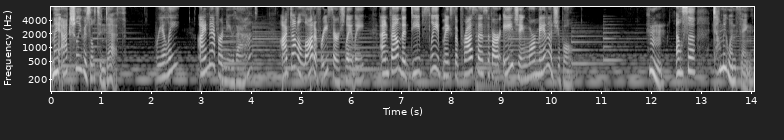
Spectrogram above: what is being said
may actually result in death. Really? I never knew that. I've done a lot of research lately and found that deep sleep makes the process of our aging more manageable. Hmm, Elsa, tell me one thing.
